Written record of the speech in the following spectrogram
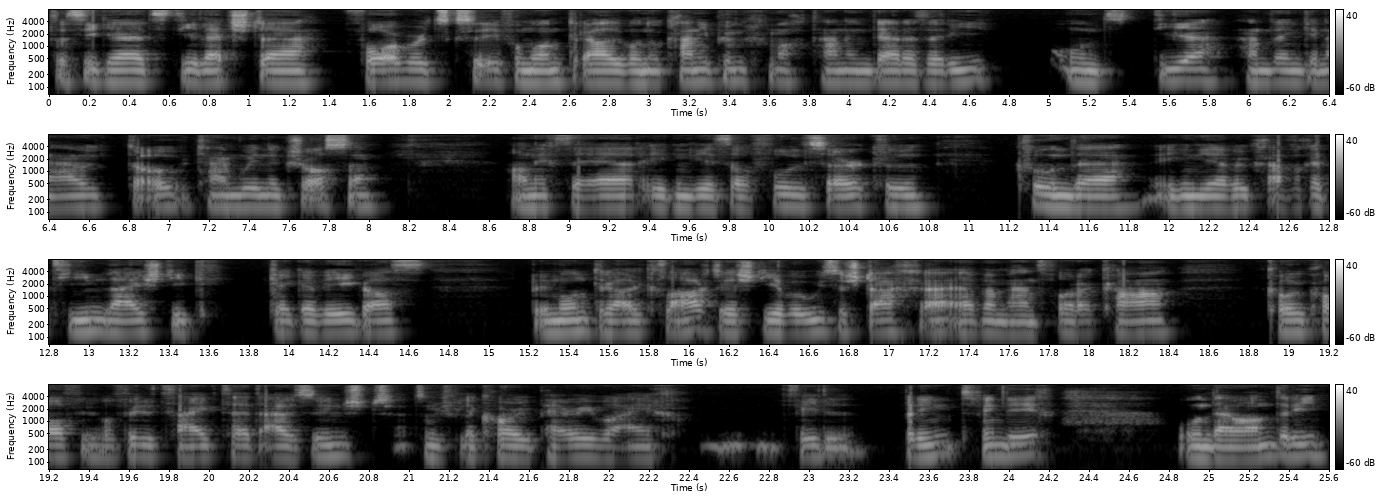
dass ich jetzt die letzten Forwards gesehen von Montreal, die noch keine Punkte gemacht haben in dieser Serie. Und die haben dann genau den Overtime-Winner geschossen. Habe ich sehr irgendwie so Full Circle gefunden. Irgendwie wirklich einfach eine Teamleistung gegen Vegas. Bei Montreal, klar, du hast die, die rausstechen. Eben, wir haben es vorher gehabt. Cole Coffey, der viel gezeigt hat, auch sonst. Zum Beispiel Corey Perry, der eigentlich viel bringt, finde ich. Und auch andere. Ich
